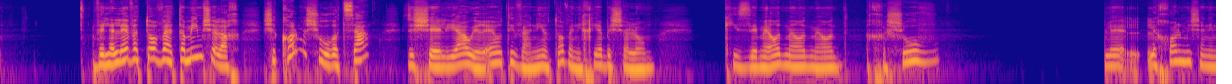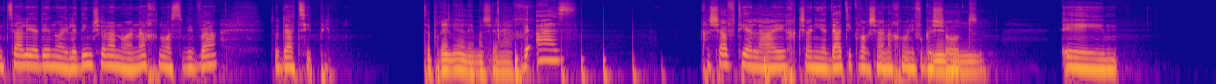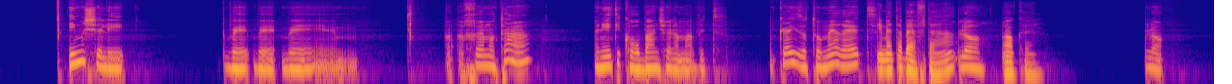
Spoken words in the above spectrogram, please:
וללב הטוב והתמים שלך, שכל מה שהוא רצה זה שאליהו יראה אותי ואני אותו ונחיה בשלום. כי זה מאוד מאוד מאוד חשוב ל- לכל מי שנמצא לידינו, הילדים שלנו, אנחנו, הסביבה. תודה, ציפי. ספרי לי על אמא שלך. ואז חשבתי עלייך, כשאני ידעתי כבר שאנחנו נפגשות. מהמם. אימא שלי, ב, ב, אחרי מותה, אני הייתי קורבן של המוות. אוקיי? זאת אומרת, היא מתה בהפתעה? לא, אוקיי. לא.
